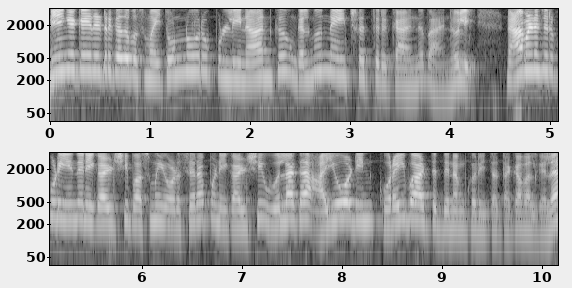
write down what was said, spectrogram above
நீங்க கேட்டுட்டு இருக்கிறது பசுமை தொண்ணூறு புள்ளி நான்கு. உங்கள் முன்னேற்றத்திற்கான வானொலி. நாம் இணைஞ்சிருக்கூடிய இந்த நிகழ்ச்சி பசுமையோட சிறப்பு நிகழ்ச்சி உலக அயோடின் குறைபாட்டு தினம் குறித்த தகவல்களை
